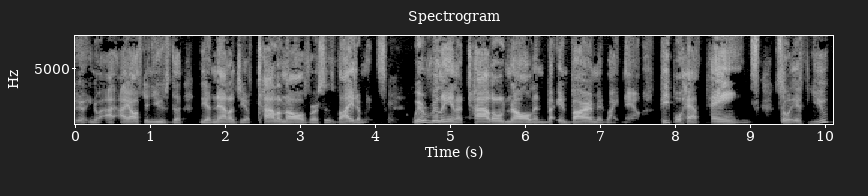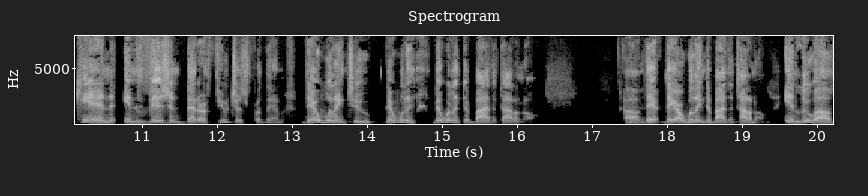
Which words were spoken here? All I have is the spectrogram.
you know, I, I often use the, the analogy of Tylenol versus vitamins. We're really in a Tylenol environment right now. People have pains. So if you can envision better futures for them, they're willing to, they're willing, they're willing to buy the Tylenol. Uh, mm-hmm. they they are willing to buy the Tylenol in lieu of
